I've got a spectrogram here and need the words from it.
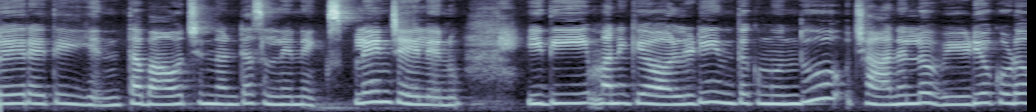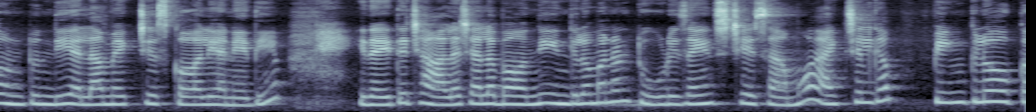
లేయర్ అయితే ఎంత బాగా వచ్చిందంటే అసలు నేను ఎక్స్ప్లెయిన్ చేయలేను. ఇది మనకి ఆల్రెడీ ఇంతకుముందు ఛానల్లో వీడియో కూడా ఉంటుంది ఎలా మేక్ చేసుకోవాలి అనేది. ఇదైతే చాలా చాలా బాగుంది. ఇందులో మనం టూ డిజైన్స్ చేసాము. యాక్చువల్గా పింక్లో ఒక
